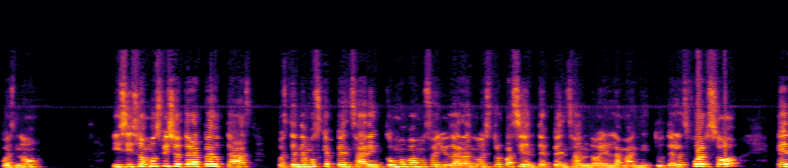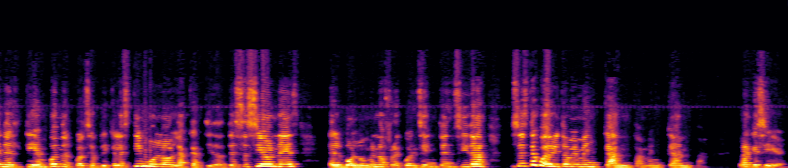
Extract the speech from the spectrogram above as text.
Pues no. Y si somos fisioterapeutas, pues tenemos que pensar en cómo vamos a ayudar a nuestro paciente pensando en la magnitud del esfuerzo, en el tiempo en el cual se aplica el estímulo, la cantidad de sesiones, el volumen o frecuencia e intensidad. Entonces, este cuadrito a mí me encanta, me encanta. La que sigue.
